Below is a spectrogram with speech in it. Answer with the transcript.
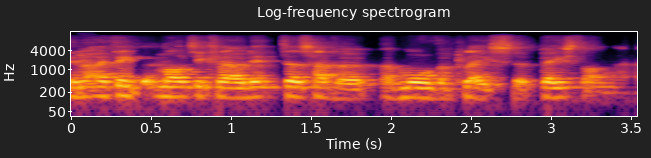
And I think that multi cloud, it does have a, a, more of a place based on that.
